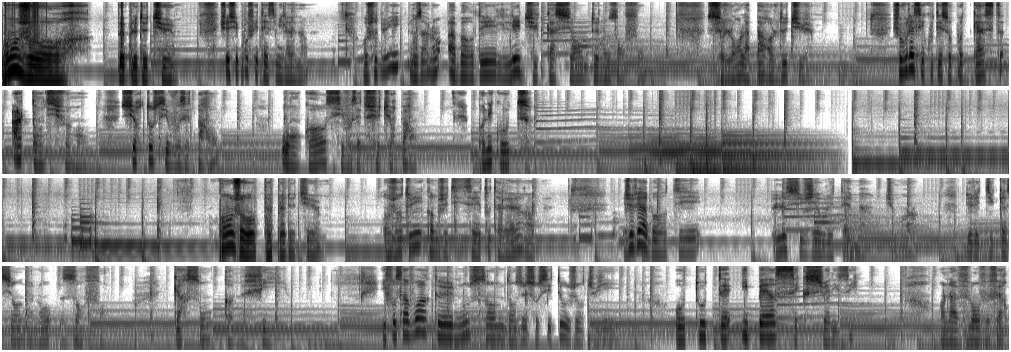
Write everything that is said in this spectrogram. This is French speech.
Bonjour, peuple de Dieu. Je suis prophétesse Milana. Aujourd'hui, nous allons aborder l'éducation de nos enfants selon la parole de Dieu. Je vous laisse écouter ce podcast attentivement, surtout si vous êtes parent ou encore si vous êtes futur parent. Bonne écoute. Bonjour peuple de Dieu. Aujourd'hui, comme je disais tout à l'heure, je vais aborder le sujet ou le thème, du moins, de l'éducation de nos enfants, garçons comme filles. Il faut savoir que nous sommes dans une société aujourd'hui où tout est hyper sexualisé. On, a on veut faire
